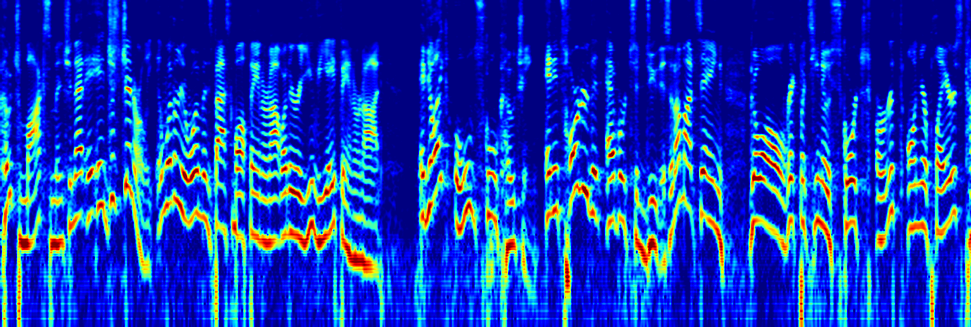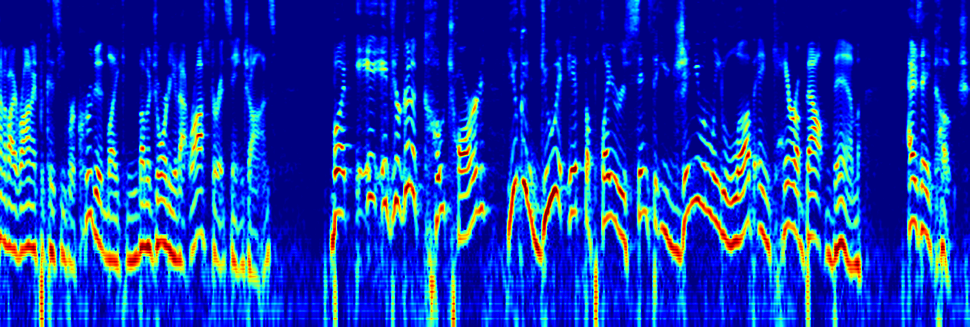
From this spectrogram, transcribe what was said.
Coach Mox mentioned that it, it just generally, and whether you're a women's basketball fan or not, whether you're a UVA fan or not, if you like old school coaching, and it's harder than ever to do this, and I'm not saying go all Rick Pitino scorched earth on your players, kind of ironic because he recruited like the majority of that roster at St. John's. But if you're going to coach hard, you can do it if the players sense that you genuinely love and care about them as a coach.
